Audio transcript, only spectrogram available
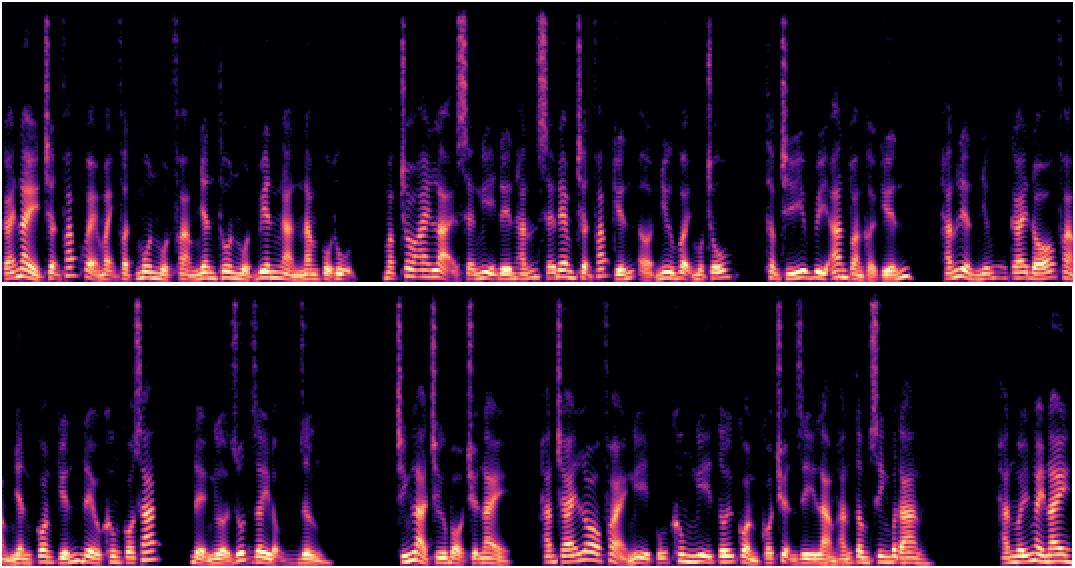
Cái này trận pháp khỏe mạnh Phật môn một phàm nhân thôn một viên ngàn năm cổ thụ, mặc cho ai lại sẽ nghĩ đến hắn sẽ đem trận pháp kiến ở như vậy một chỗ, thậm chí vì an toàn khởi kiến, hắn liền những cái đó phàm nhân con kiến đều không có sát, để ngừa rút dây động rừng. Chính là trừ bỏ chuyện này, hắn trái lo phải nghĩ cũng không nghĩ tới còn có chuyện gì làm hắn tâm sinh bất an. Hắn mấy ngày nay,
